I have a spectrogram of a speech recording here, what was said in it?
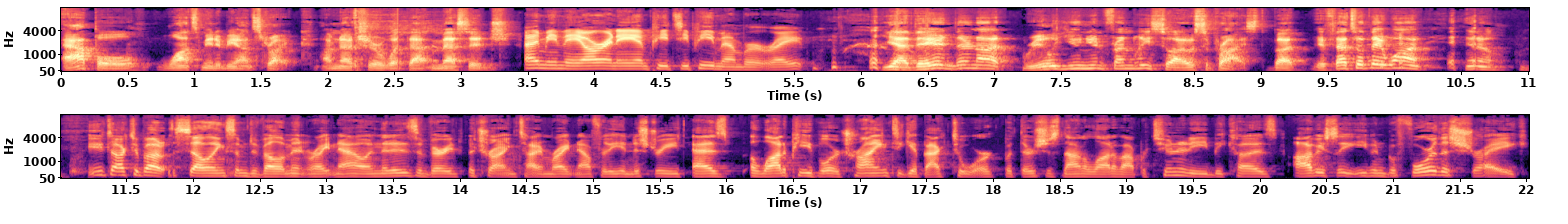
Apple wants me to be on strike. I'm not sure what that message. I mean, they are an AMPTP member, right? yeah, they're they're not real union friendly, so I was surprised. But if that's what they want, you know. You talked about selling some development right now, and it is a very a trying time right now for the industry as a lot of people are trying to get back to work, but there's just not a lot of opportunity because obviously even before the strike,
